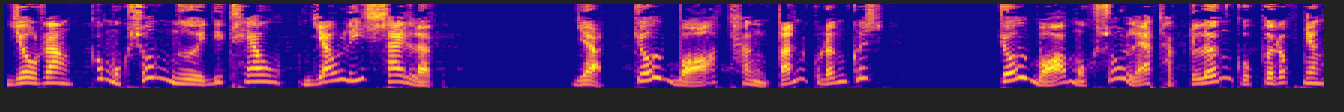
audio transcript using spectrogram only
Dầu rằng có một số người đi theo giáo lý sai lệch và chối bỏ thần tánh của Đấng Christ, chối bỏ một số lẽ thật lớn của cơ đốc nhân.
